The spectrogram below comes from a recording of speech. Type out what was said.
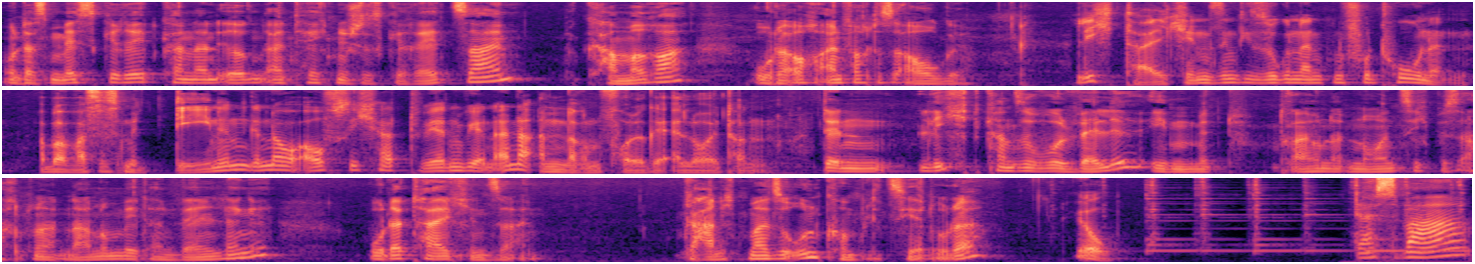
Und das Messgerät kann dann irgendein technisches Gerät sein, eine Kamera oder auch einfach das Auge. Lichtteilchen sind die sogenannten Photonen. Aber was es mit denen genau auf sich hat, werden wir in einer anderen Folge erläutern. Denn Licht kann sowohl Welle, eben mit 390 bis 800 Nanometern Wellenlänge, oder Teilchen sein. Gar nicht mal so unkompliziert, oder? Jo. Das war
